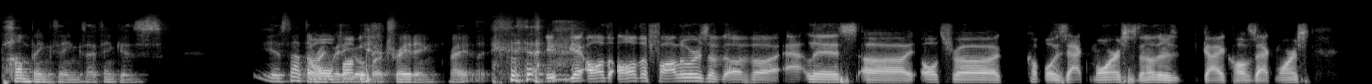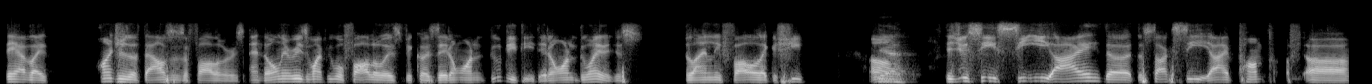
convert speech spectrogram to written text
pumping things, I think is it's not the, right whole way to go about trading, right? Like- It, yeah, all the all the followers of of uh, Atlas, uh, Ultra, a couple of Zack Morris is another guy called Zack Morris. They have like hundreds of thousands of followers, and the only reason why people follow is because they don't want to do DD. They don't want to do anything. Just blindly follow like a sheep. Um, yeah, Did you see CEI, the the stock CEI pump, uh,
